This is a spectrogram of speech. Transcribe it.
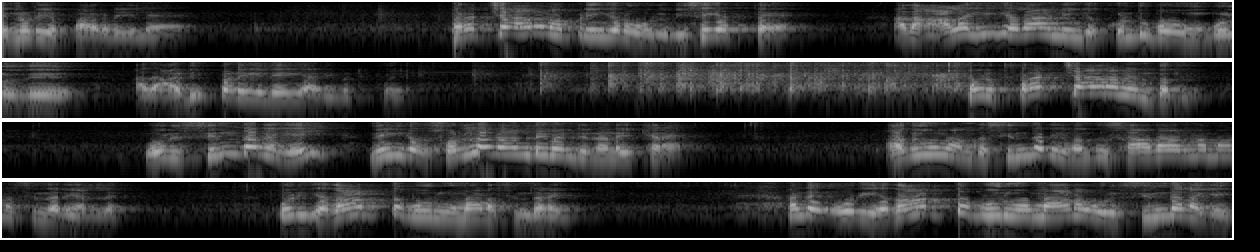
என்னுடைய பார்வையில் பிரச்சாரம் அப்படிங்கிற ஒரு விஷயத்தை அதை அழகியலாக நீங்கள் கொண்டு போகும் பொழுது அது அடிப்படையிலேயே அடிபட்டு போயிடும் ஒரு பிரச்சாரம் என்பது ஒரு சிந்தனையை நீங்கள் சொல்ல வேண்டும் என்று நினைக்கிற அதுவும் அந்த சிந்தனை வந்து சாதாரணமான சிந்தனை அல்ல. ஒரு யதார்த்த பூர்வமான சிந்தனை. அந்த ஒரு யதார்த்தபூர்வமான ஒரு சிந்தனையை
